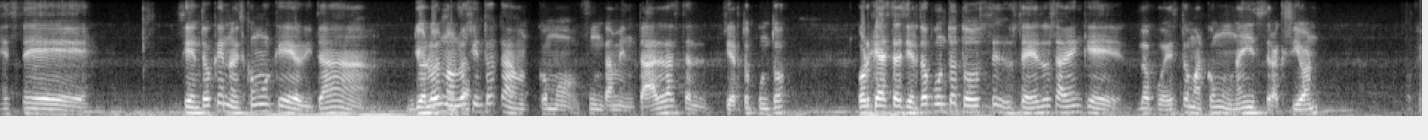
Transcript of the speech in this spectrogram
este, siento que no es como que ahorita, yo lo, no lo siento tan como fundamental hasta cierto punto, porque hasta cierto punto todos ustedes- ustedes lo saben que lo puedes tomar como una distracción. Ok.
